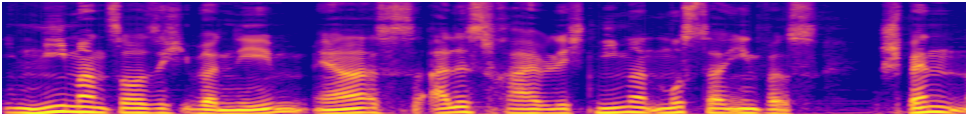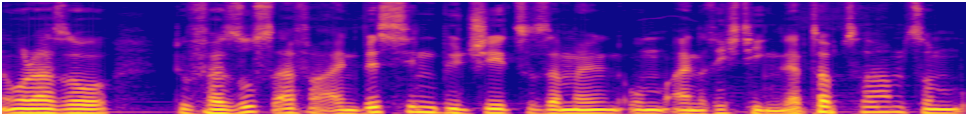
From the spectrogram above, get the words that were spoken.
niemand soll sich übernehmen, ja, es ist alles freiwillig, niemand muss da irgendwas spenden oder so. Du versuchst einfach ein bisschen Budget zu sammeln, um einen richtigen Laptop zu haben, zum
